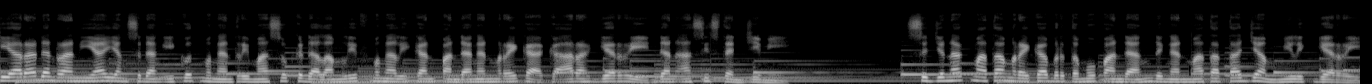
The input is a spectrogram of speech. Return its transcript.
Kiara dan Rania yang sedang ikut mengantri masuk ke dalam lift mengalihkan pandangan mereka ke arah Gary dan asisten Jimmy. Sejenak mata mereka bertemu pandang dengan mata tajam milik Gary.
